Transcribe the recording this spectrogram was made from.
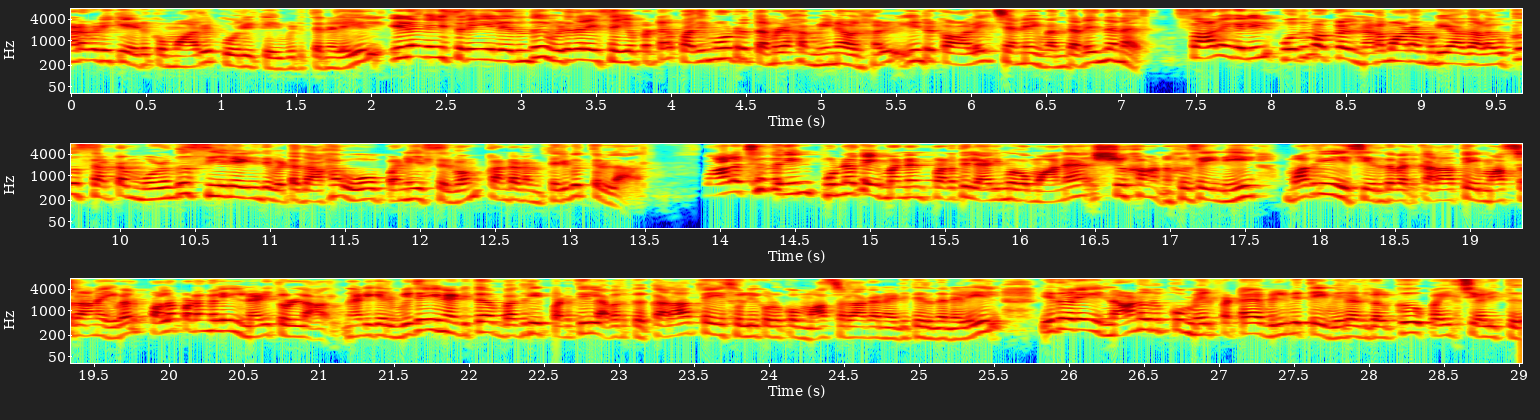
நடவடிக்கை எடுக்குமாறு கோரிக்கை விடுத்த நிலையில் இலங்கை சிறையிலிருந்து விடுதலை செய்ய செய்யப்பட்ட பதிமூன்று தமிழக மீனவர்கள் இன்று காலை சென்னை வந்தடைந்தனர். சாலைகளில் பொதுமக்கள் நடமாட முடியாத அளவுக்கு சட்டம் ஒழுங்கு சீரழிந்து விட்டதாக ஓ பன்னீர்செல்வம் கண்டனம் தெரிவித்துள்ளார். பாலச்சந்தரின் புன்னகை மன்னன் படத்தில் அறிமுகமான ஷுஹான் ஹுசைனி மதுரையைச் சேர்ந்தவர் கராத்தே மாஸ்டரான இவர் பல படங்களில் நடித்துள்ளார். நடிகர் விஜய் நடித்த பத்ரி படத்தில் அவருக்கு கராத்தே சொல்லிக் கொடுக்கும் மாஸ்டராக நடித்திருந்த நிலையில் இதுவரை நானூறுக்கும் மேற்பட்ட வில்வித்தை வீரர்களுக்கு பயிற்சி அளித்து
